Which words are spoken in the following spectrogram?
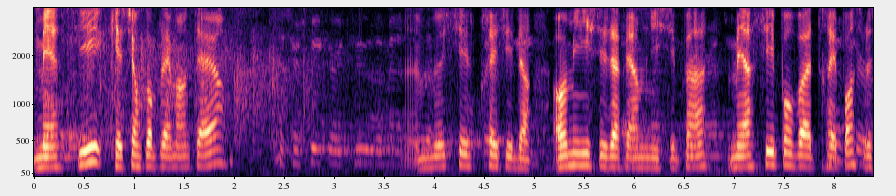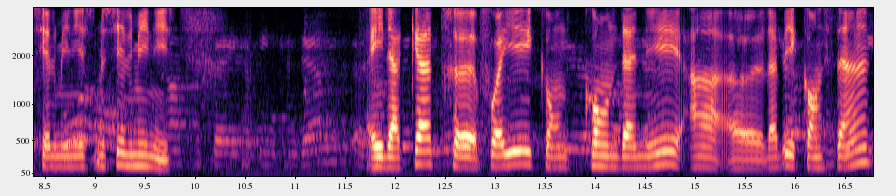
Merci. Question complémentaire? Monsieur le Président, au ministre des Affaires municipales, merci pour votre réponse, Monsieur le ministre. Monsieur le ministre, il y a quatre euh, foyers condamnés à euh, la baie Constance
